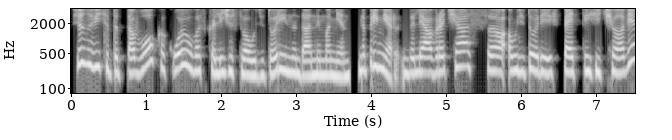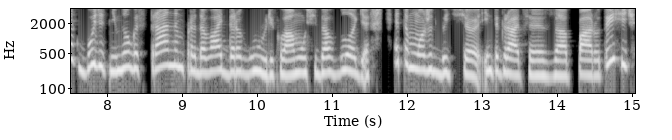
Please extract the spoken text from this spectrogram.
Все зависит от того, какое у вас количество аудитории на данный момент. Например, для врача с аудиторией в 5000 человек будет немного странным продавать дорогую рекламу у себя в блоге. Это может быть э, интеграция за пару тысяч,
